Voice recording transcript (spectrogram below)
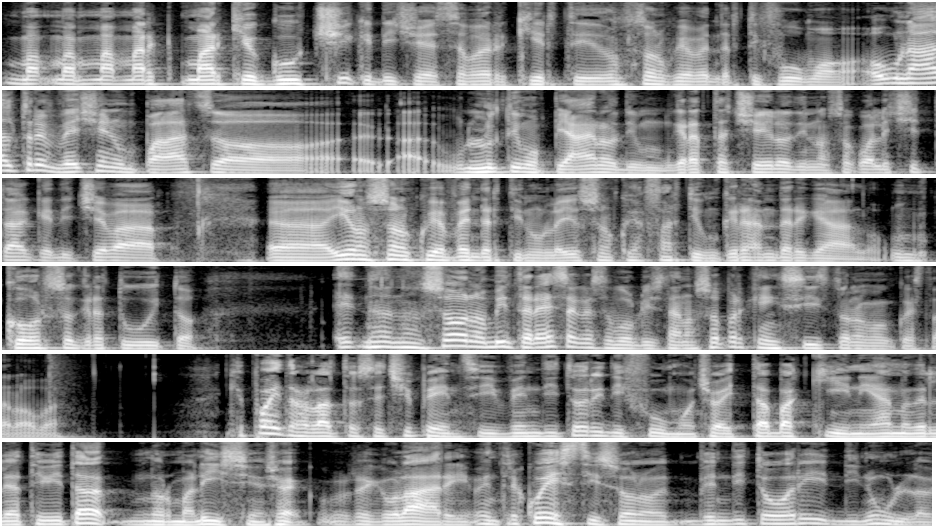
ma- ma- ma- mar- marchio Gucci che dice se vuoi arricchirti non sono qui a venderti fumo. O un altro invece in un palazzo, eh, l'ultimo piano di un grattacielo di non so quale città che diceva eh, io non sono qui a venderti nulla, io sono qui a farti un grande regalo, un corso gratuito. E no- non so, non mi interessa questa pubblicità, non so perché insistono con questa roba. Che poi, tra l'altro, se ci pensi, i venditori di fumo, cioè i tabacchini, hanno delle attività normalissime, cioè regolari, mentre questi sono venditori di nulla.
